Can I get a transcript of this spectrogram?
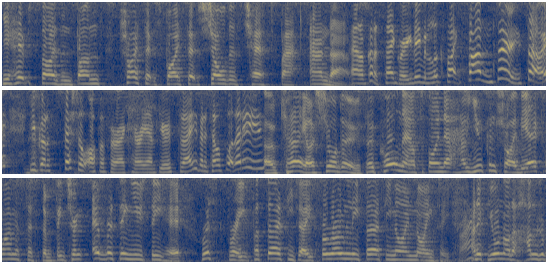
Your hips, thighs and buns, triceps, biceps, shoulders, chest, back and abs. And I've got to say, Greg, it even looks like fun too. So, you've got a special offer for our Kerry Ann viewers today. You better tell us what that is. Okay, I sure do. So call now to find out how you can try the Air Climber system featuring everything you see here, risk-free for 30 days for only $39.90. Right. And if you're not 100%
